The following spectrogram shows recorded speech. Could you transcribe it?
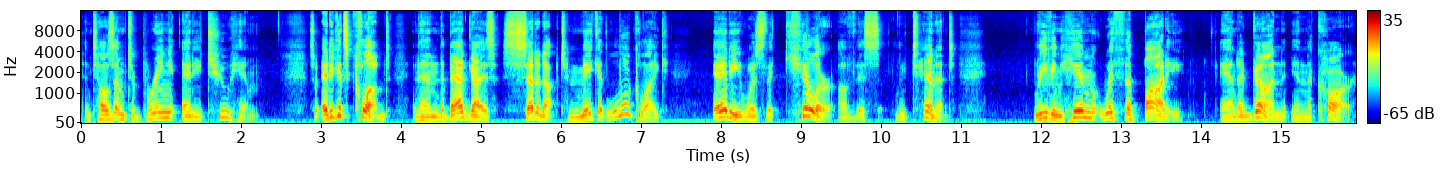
then tells them to bring Eddie to him. So Eddie gets clubbed, and then the bad guys set it up to make it look like Eddie was the killer of this lieutenant, leaving him with the body and a gun in the car.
